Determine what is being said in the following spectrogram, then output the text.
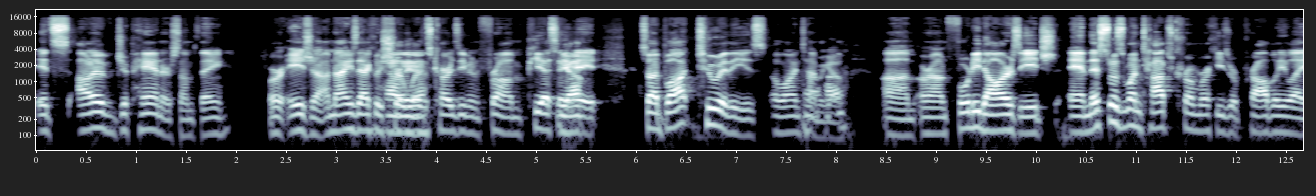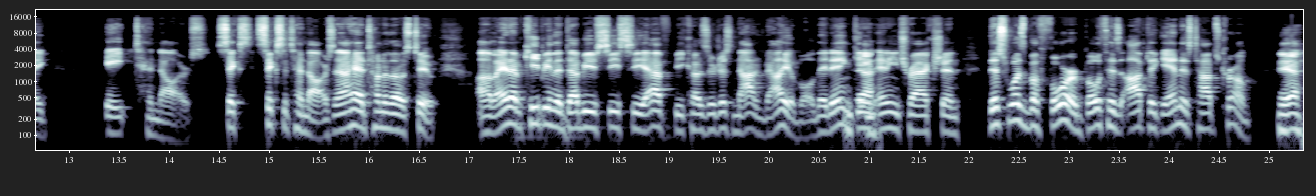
it's out of Japan or something or Asia. I'm not exactly sure oh, yeah. where this card's even from. PSA yep. eight. So I bought two of these a long time uh-huh. ago, um, around forty dollars each, and this was when Topps Chrome rookies were probably like eight, ten dollars, six, six to ten dollars, and I had a ton of those too. Um, I ended up keeping the WCCF because they're just not valuable. They didn't gain yeah. any traction. This was before both his optic and his Topps Chrome. Yeah,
